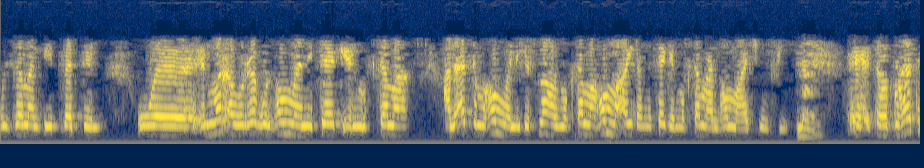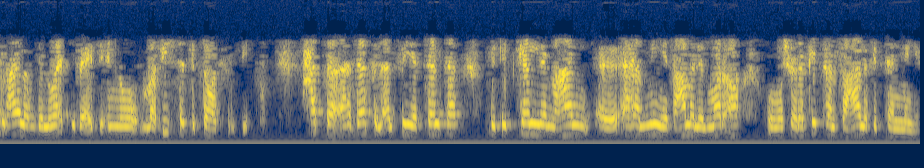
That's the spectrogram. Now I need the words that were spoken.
والزمن بيتبدل والمرأة والرجل هم نتاج المجتمع. على قد ما هم اللي بيصنعوا المجتمع هم أيضا نتاج المجتمع اللي هم عايشين فيه. نعم. آه، توجهات العالم دلوقتي بقت إنه ما فيش ست بتقعد في البيت. حتى أهداف الألفية الثالثة بتتكلم عن آه، أهمية عمل المرأة ومشاركتها الفعالة في التنمية.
